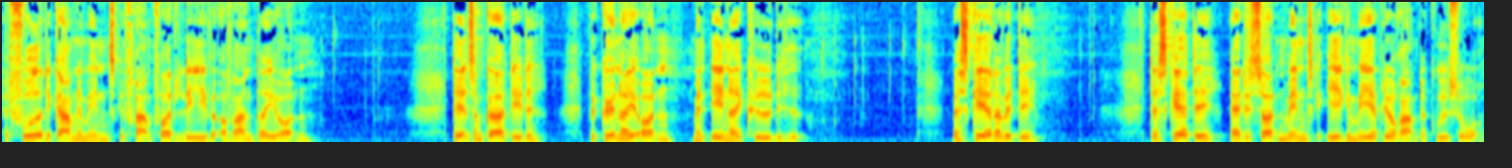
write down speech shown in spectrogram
at fodre det gamle menneske frem for at leve og vandre i ånden. Den, som gør dette, begynder i ånden, men ender i kødelighed. Hvad sker der ved det? Der sker det, at et sådan menneske ikke mere bliver ramt af Guds ord.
